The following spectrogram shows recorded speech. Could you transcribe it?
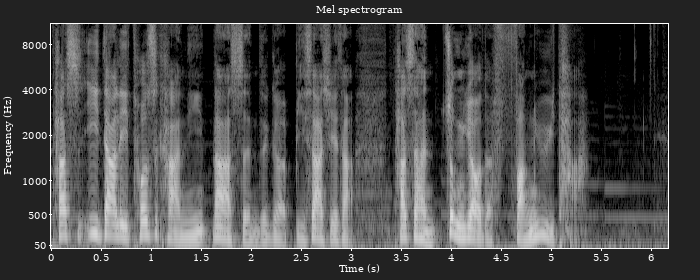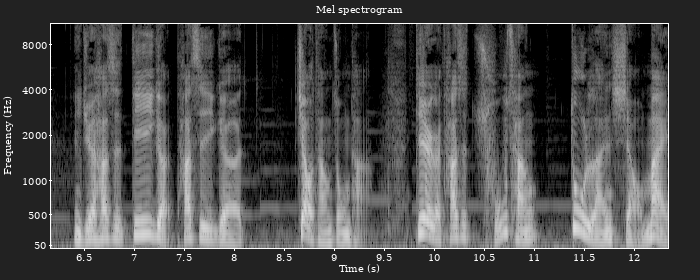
它是意大利托斯卡尼纳省这个比萨斜塔，它是很重要的防御塔。你觉得它是第一个？它是一个教堂钟塔。第二个，它是储藏杜兰小麦，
